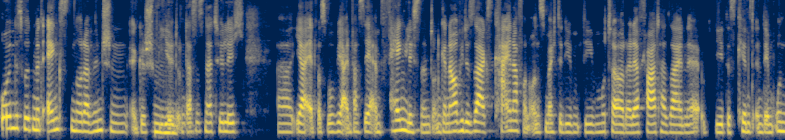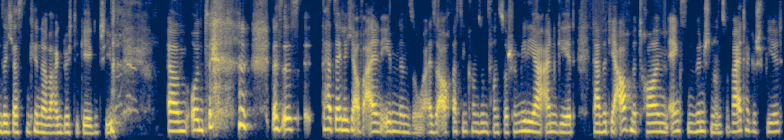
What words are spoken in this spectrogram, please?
und es wird mit Ängsten oder Wünschen äh, gespielt. Mhm. Und das ist natürlich äh, ja etwas, wo wir einfach sehr empfänglich sind. Und genau wie du sagst, keiner von uns möchte die, die Mutter oder der Vater sein, der das Kind in dem unsichersten Kinderwagen durch die Gegend schiebt. Ähm, und das ist tatsächlich auf allen Ebenen so. Also auch was den Konsum von Social Media angeht, da wird ja auch mit Träumen, Ängsten, Wünschen und so weiter gespielt.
